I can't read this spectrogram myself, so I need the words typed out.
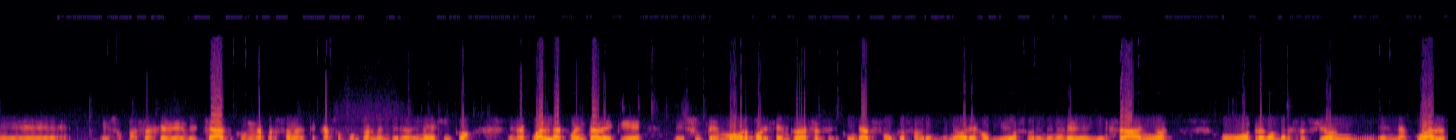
eh, esos pasajes de, chat con una persona, en este caso puntualmente era de México, en la cual da cuenta de que de su temor, por ejemplo, de hacer circular fotos sobre menores o videos sobre menores de 10 años, o otra conversación en la cual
